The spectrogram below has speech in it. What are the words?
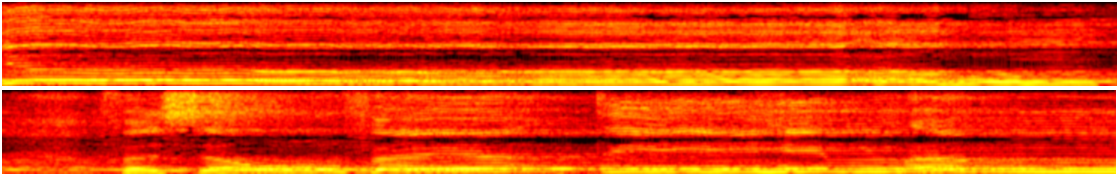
جاءهم فسوف يأتيهم أنباء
